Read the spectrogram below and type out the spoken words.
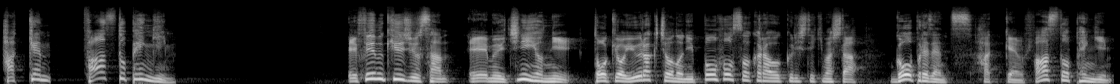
発見ファーストペンギン。FM93 AM1242 東京有楽町の日本放送からお送りしてきました GO プレゼンツ発見ファーストペンギン。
